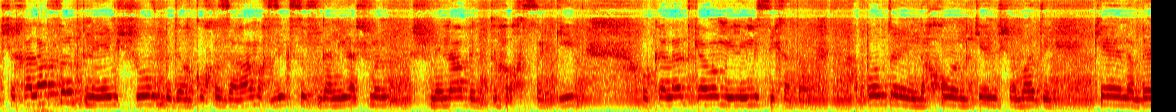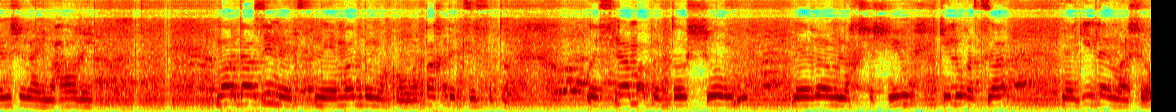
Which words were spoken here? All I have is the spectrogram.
שחלף על פניהם שוב בדרכו חזרה, מחזיק סופגניה שמנ- שמנה בתוך שקית, הוא קלט כמה מילים משיחתם. הפוטרים, נכון, כן, שמעתי, כן, הבן שלהם, הארי. מר דרסי נעצ- נעמד במקום, הפחד הציף אותו. הוא הפנה מבטו שוב לעבר המלחששים, כאילו רצה להגיד להם משהו,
